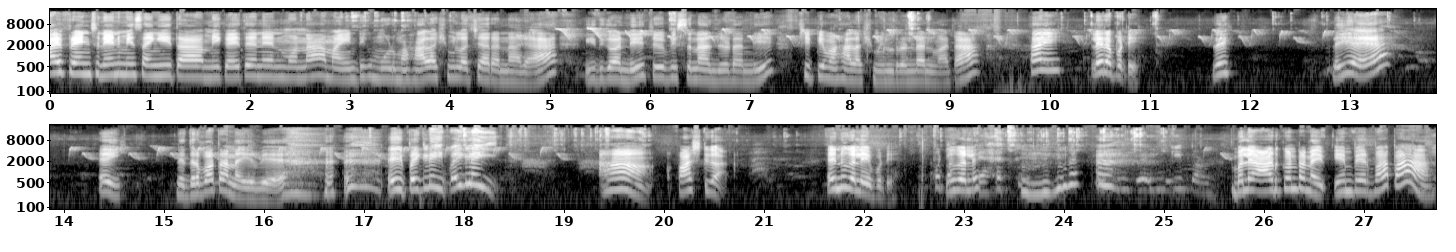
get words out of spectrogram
Hi friends నేను మీ సంగీత. మీకైతే నేను మొన్న మా ఇంటికి మూడు మహాలక్ష్మిలు వచ్చారన్నాగా. ఇదిగోండి చూపిస్తున్నాను చూడండి. చిట్టి మహాలక్ష్మిలు రెండు అనమాట హాయ్ లేరా పొట్టి? లే లేయే ఏయ్ నిద్రపోతాన్నా ఇవే. ఏయ్ పైకి లేయి పైకి లేయి. ఫాస్ట్గా. ఏ నువ్వు లే పొట్టి. నువ్వు లే. భలే ఆడుకుంటున్నాయి. ఏం పేరు బాపా?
